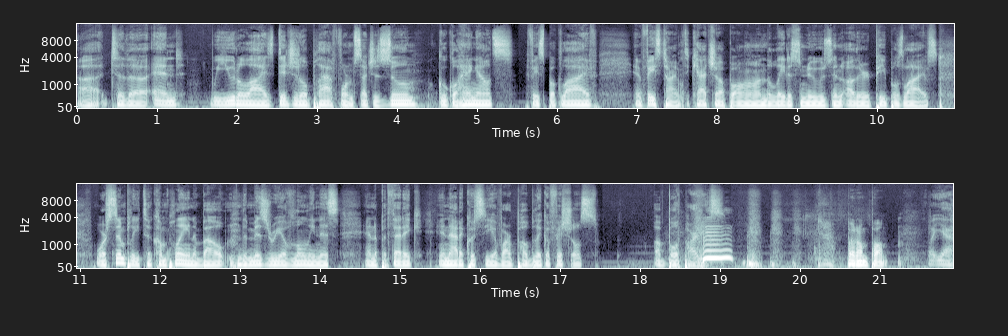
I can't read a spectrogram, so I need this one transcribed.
Uh, to the end, we utilize digital platforms such as Zoom, Google Hangouts, Facebook Live, and FaceTime to catch up on the latest news in other people's lives, or simply to complain about the misery of loneliness and the pathetic inadequacy of our public officials of both parties. But um pump. But yeah,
